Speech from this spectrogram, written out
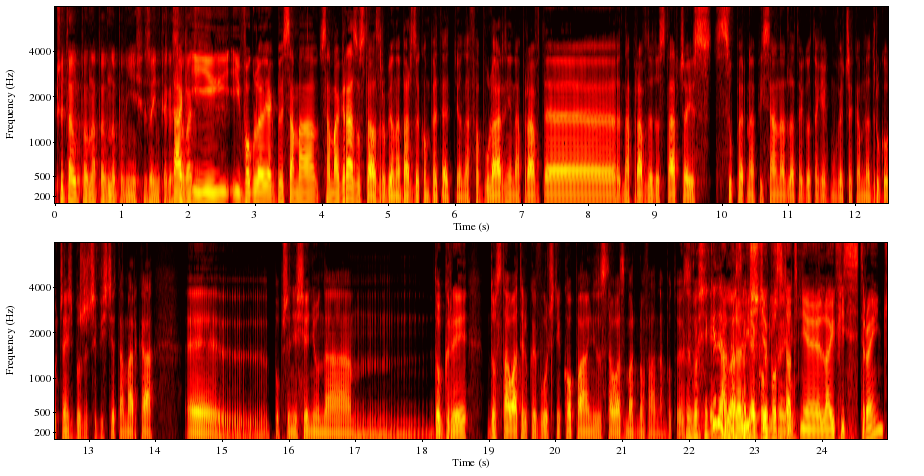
czytał, to na pewno powinien się zainteresować. Tak, i, i w ogóle jakby sama, sama gra została zrobiona bardzo kompetentnie. Ona fabularnie naprawdę, naprawdę dostarcza, jest super napisana, dlatego tak jak mówię, czekam na drugą część, bo rzeczywiście ta marka e, po przeniesieniu na, mm, do gry dostała tylko i wyłącznie kopa, a nie została zmarnowana, bo to jest Właśnie kiedy seria Graliście w ostatnie Life is Strange?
